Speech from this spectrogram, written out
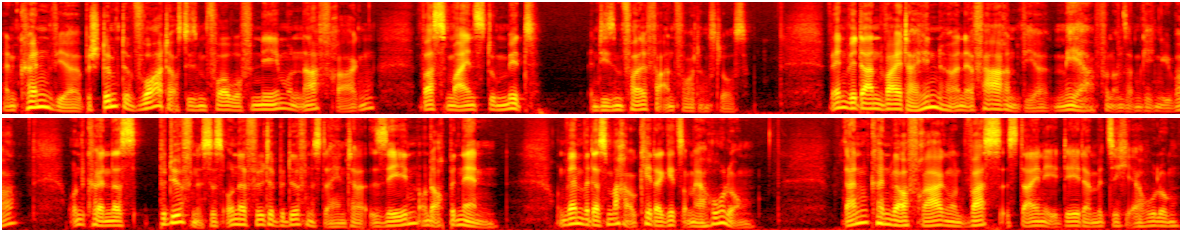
dann können wir bestimmte Worte aus diesem Vorwurf nehmen und nachfragen, was meinst du mit? In diesem Fall verantwortungslos. Wenn wir dann weiter hinhören, erfahren wir mehr von unserem Gegenüber und können das Bedürfnis, das unerfüllte Bedürfnis dahinter sehen und auch benennen. Und wenn wir das machen, okay, da geht es um Erholung, dann können wir auch fragen, und was ist deine Idee, damit sich Erholung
